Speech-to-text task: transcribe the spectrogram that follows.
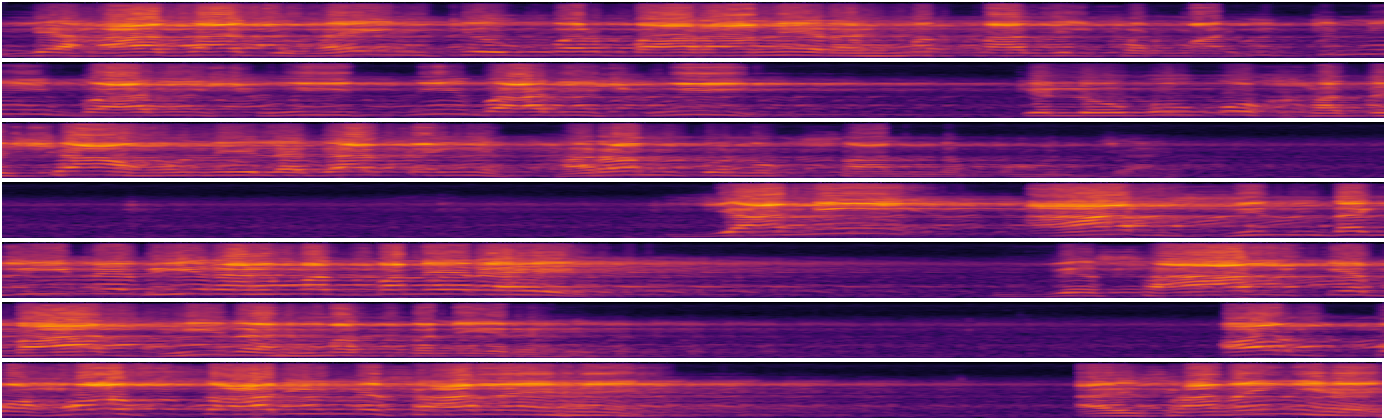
लिहाजा जो है इनके ऊपर बारान रहमत नाजिल फरमा। इतनी बारिश हुई, इतनी बारिश हुई कि लोगों को खदशा होने लगा, कहीं हरम को नुकसान न पहुँच जाए। यानी आप ज़िंदगी में भी रहमत बने रहे विसाल के बाद भी रहमत बने रहे। और बहुत सारी मिसालें हैं। ऐसा नहीं है।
